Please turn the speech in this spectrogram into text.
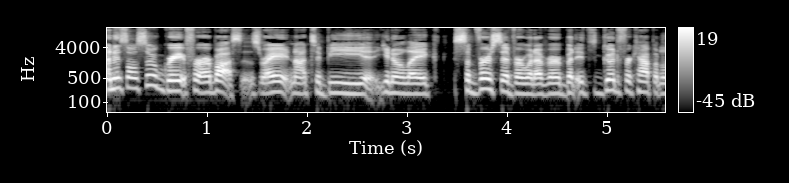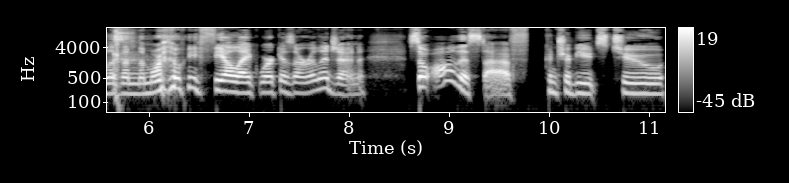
And it's also great for our bosses, right? Not to be, you know, like subversive or whatever, but it's good for capitalism the more that we feel like work is our religion. So all this stuff contributes to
